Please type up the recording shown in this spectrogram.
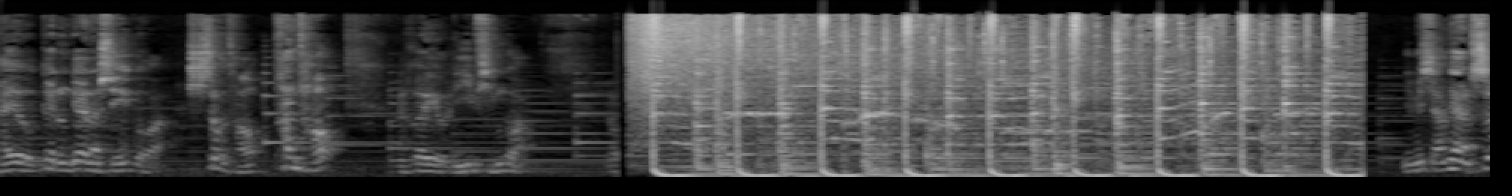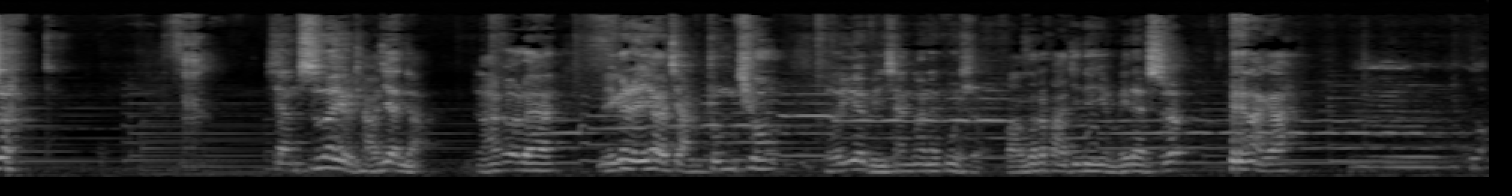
还有各种各样的水果，寿桃、蟠桃，然后有梨、苹果。你们想不想吃？想吃的有条件的，然后呢，每个人要讲中秋和月饼相关的故事，否则的话今天就没得吃。选哪个？嗯，我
